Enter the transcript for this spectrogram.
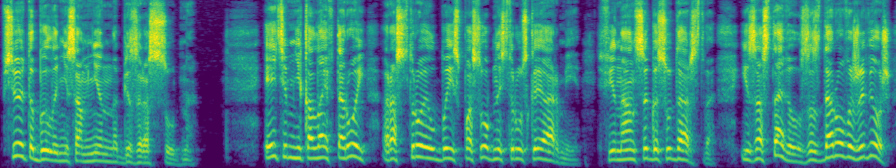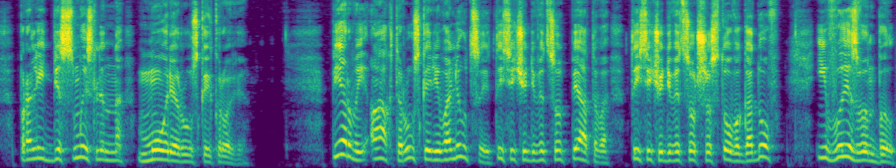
все это было, несомненно, безрассудно. Этим Николай II расстроил боеспособность русской армии, финансы государства и заставил «за здорово живешь» пролить бессмысленно море русской крови. Первый акт русской революции 1905-1906 годов и вызван был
